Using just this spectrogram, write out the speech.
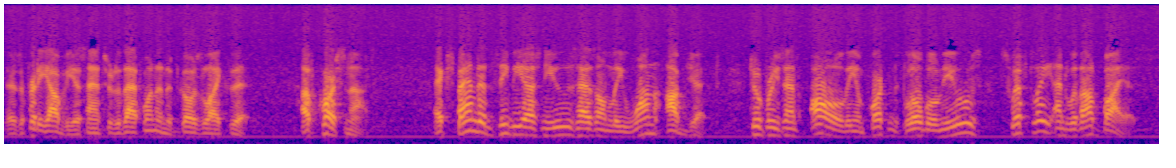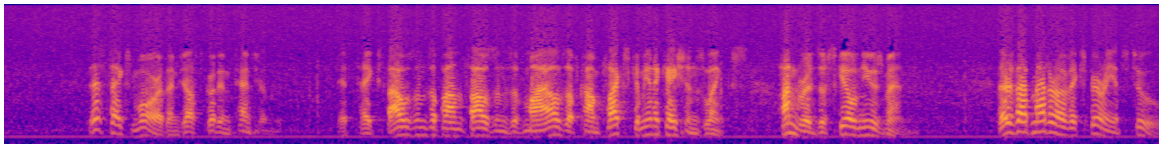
There's a pretty obvious answer to that one, and it goes like this Of course not. Expanded CBS News has only one object to present all the important global news swiftly and without bias. This takes more than just good intentions. It takes thousands upon thousands of miles of complex communications links, hundreds of skilled newsmen. There's that matter of experience, too,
